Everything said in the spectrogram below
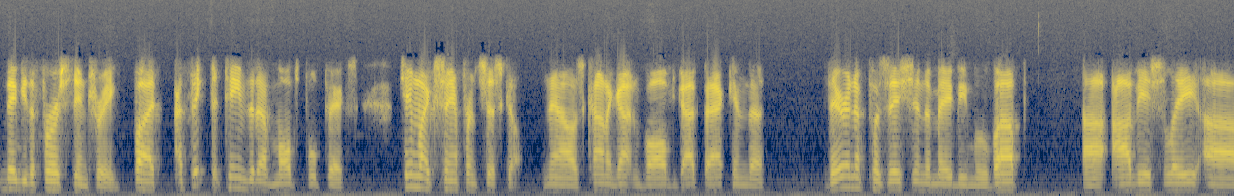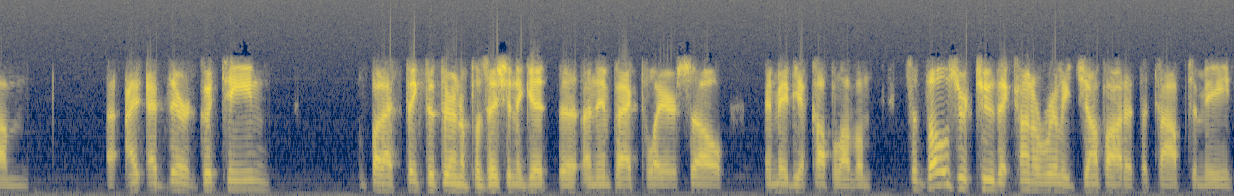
maybe the first intrigue. But I think the teams that have multiple picks, team like San Francisco now has kind of got involved, got back in the. They're in a position to maybe move up. Uh, obviously, um, I, I, they're a good team but I think that they're in a position to get uh, an impact player. So, and maybe a couple of them. So those are two that kind of really jump out at the top to me.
